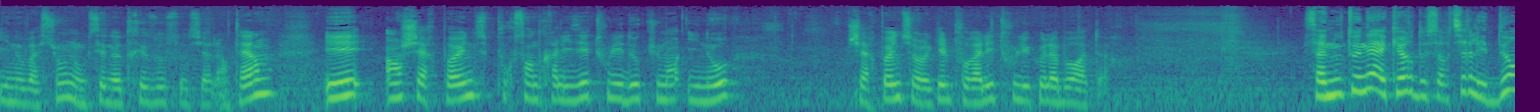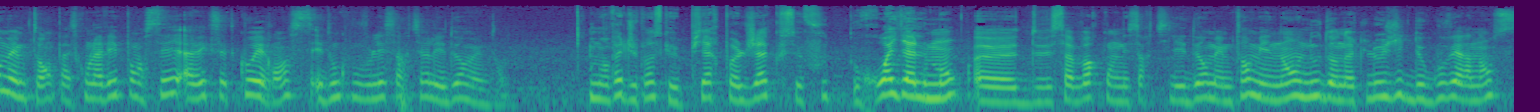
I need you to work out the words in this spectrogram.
Innovation, donc c'est notre réseau social interne, et un SharePoint pour centraliser tous les documents Inno, SharePoint sur lequel pourraient aller tous les collaborateurs. Ça nous tenait à cœur de sortir les deux en même temps, parce qu'on l'avait pensé avec cette cohérence, et donc on voulait sortir les deux en même temps. Mais en fait, je pense que Pierre-Paul Jacques se fout royalement euh, de savoir qu'on est sorti les deux en même temps, mais non, nous, dans notre logique de gouvernance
